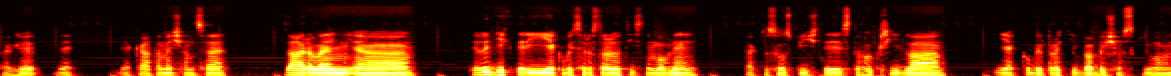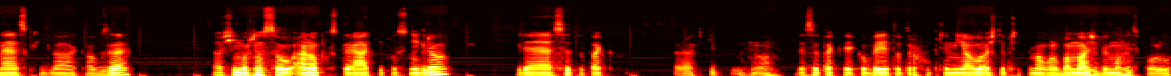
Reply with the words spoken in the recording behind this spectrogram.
takže jak, jaká tam je šance. Zároveň ty lidi, kteří jakoby se dostali do té sněmovny, tak to jsou spíš ty z toho křídla jakoby proti Babišovskýmu, ne z křídla Klauze. Další možnost jsou ANO plus Piráti plus někdo, kde se to tak eh, vtip, no, kde se tak jakoby to trochu přemíjalo ještě před těma volbama, že by mohli spolu,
